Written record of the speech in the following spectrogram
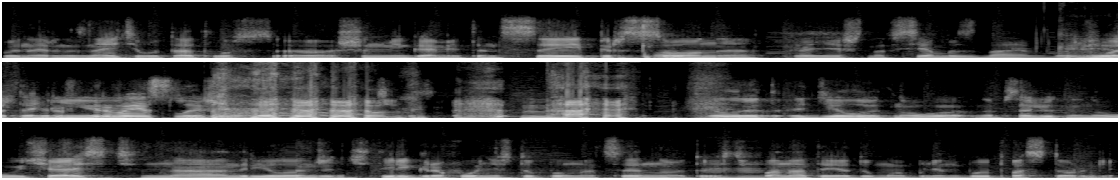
Вы, наверное, знаете, вот Atlus, э, Shin Megami Tensei, Persona. Конечно, все мы знаем. Вот, они... Впервые слышу. Делают, делают новую, абсолютно новую часть на Unreal Engine 4, графонистую, полноценную. То есть фанаты, я думаю, блин, будут в восторге.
